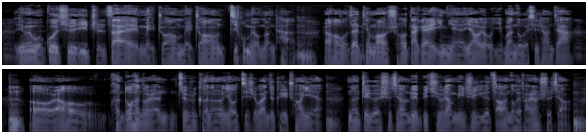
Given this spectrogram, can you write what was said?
嗯。因为我过去一直在美妆，美妆几乎没有门槛。嗯。然后我在天猫的时候，大概一年要有一万多个新商家，嗯。呃，然后很多很多人就是可能有几十万就可以创业，嗯，那这个事情劣币驱逐良币是一个早晚都会发生事情，嗯，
